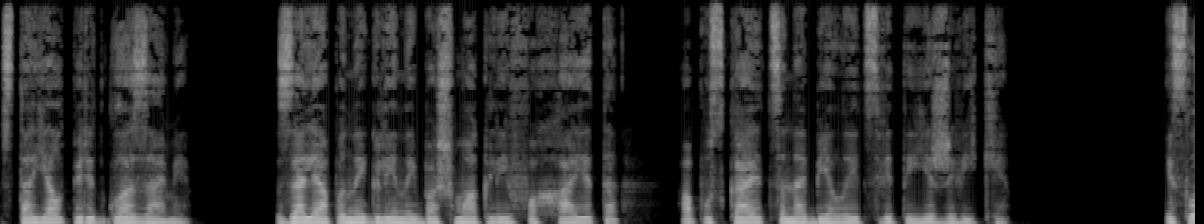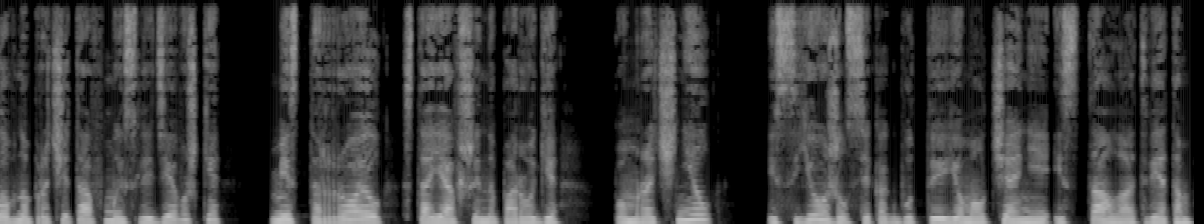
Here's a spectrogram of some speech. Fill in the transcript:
стоял перед глазами. Заляпанный глиной башмак Лифа Хайета опускается на белые цветы ежевики. И словно прочитав мысли девушки, Мистер Ройл, стоявший на пороге, помрачнел и съежился, как будто ее молчание и стало ответом,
